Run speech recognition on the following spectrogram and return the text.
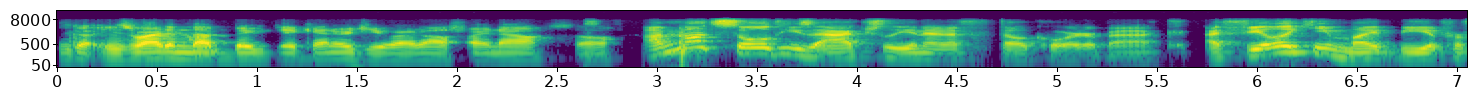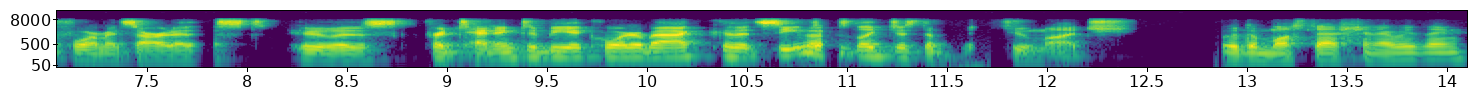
he's got he's riding that big dick energy right off right now. So I'm not sold he's actually an NFL quarterback. I feel like he might be a performance artist who is pretending to be a quarterback because it seems like just a bit too much with the mustache and everything.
